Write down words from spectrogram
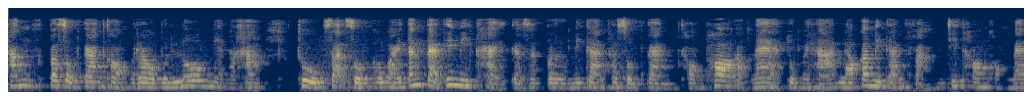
ทั้งประสบการณ์ของเราบนโลกเนี่ยนะคะถูกสะสมเอาไว้ตั้งแต่ที่มีไข่กับสเปิร์มมีการผสมกันของพ่อกับแม่ถูกไหมคะแล้วก็มีการฝังที่ท้องของแม่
